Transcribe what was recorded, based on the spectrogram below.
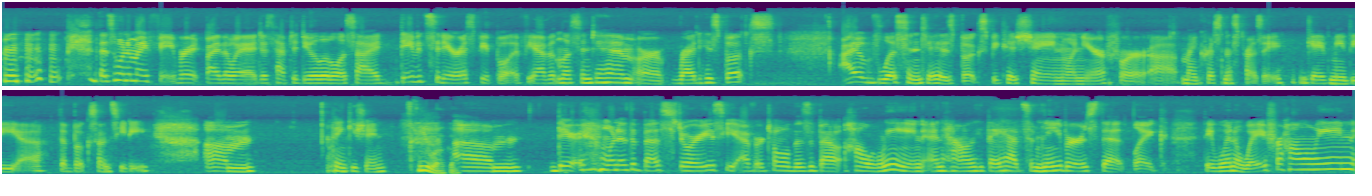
That's one of my favorite, by the way. I just have to do a little aside. David Sedaris, people, if you haven't listened to him or read his books, I've listened to his books because Shane, one year for uh, my Christmas present, gave me the uh, the books on CD. Um, thank you, Shane You're welcome. There one of the best stories he ever told is about Halloween and how they had some neighbors that like they went away for Halloween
